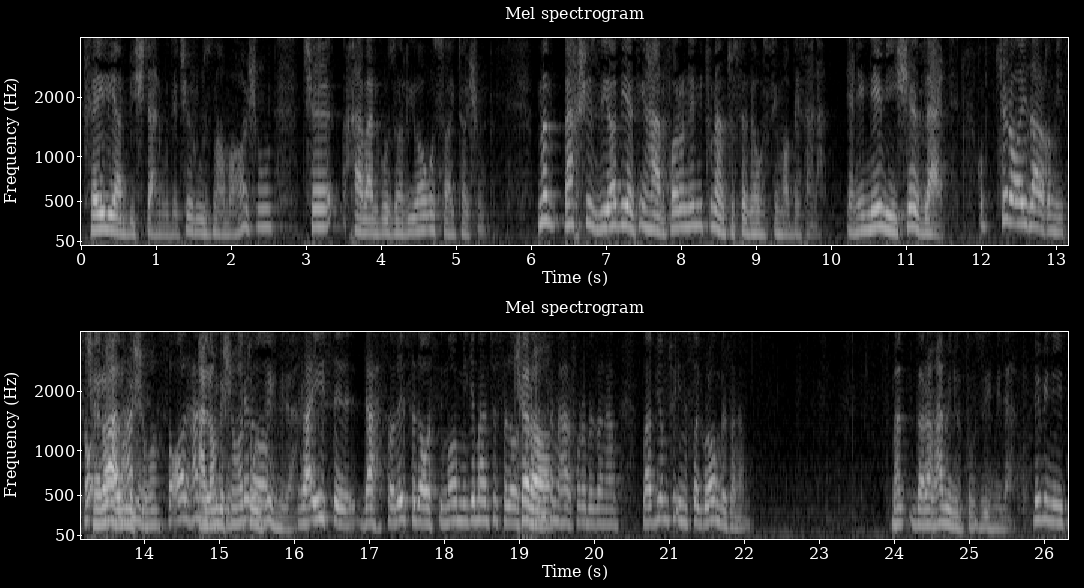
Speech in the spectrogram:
خیلی هم بیشتر بوده. چه روزنامه هاشون چه خبرگزاری ها و سایت هاشون من بخش زیادی از این حرفا رو نمی‌تونم تو صدا و سیما بزنم. یعنی نمیشه زد. خب چرا آقای زرقامی؟ چرا الان به شما سوال الان به شما توضیح میدم. رئیس ده ساله صدا و سیما میگه من تو صدا و سیما حرفا رو بزنم و بیام تو اینستاگرام بزنم. من دارم همین رو توضیح میدم. ببینید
